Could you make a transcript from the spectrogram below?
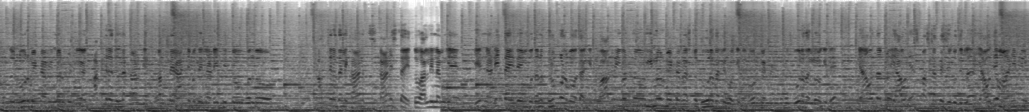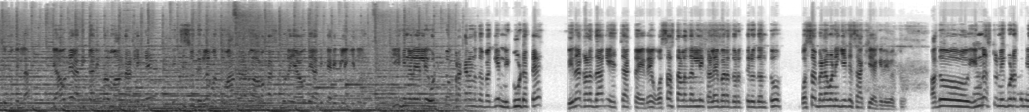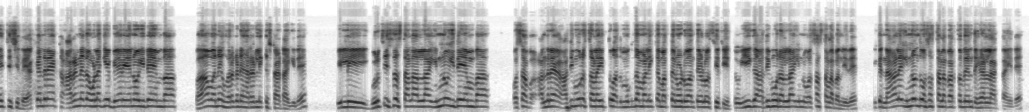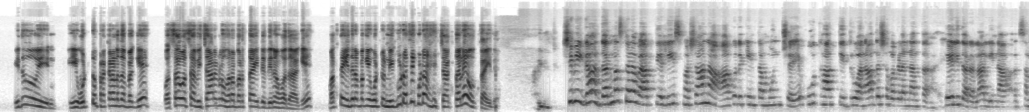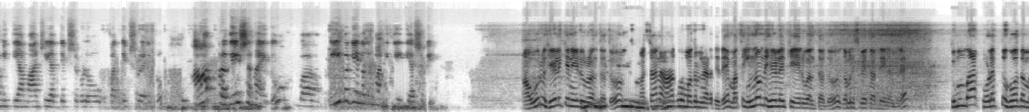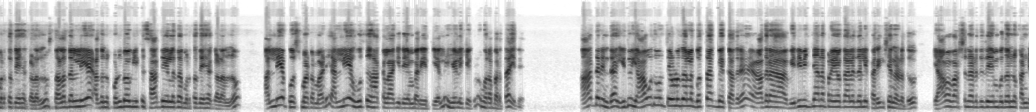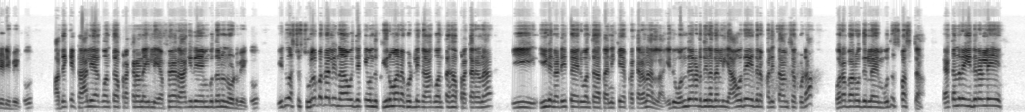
ಒಂದು ನೂರು ಮೀಟರ್ ಇನ್ನೂರು ಮೀಟರ್ ಹತ್ತಿರದಿಂದ ಕಾಣ್ತಿತ್ತು. ರಸ್ತೆ ಆಚೆ ಬದಿಯಲ್ಲಿ ನಡೀತಿತ್ತು ಒಂದು ಹತ್ತಿರದಲ್ಲಿ ಕಾಣ, ಕಾಣಿಸ್ತಾ ಇತ್ತು. ಅಲ್ಲಿ ನಮಗೆ ಏನ್ ನಡೀತಾ ಇದೆ ಎಂಬುದನ್ನು ತಿಳ್ಕೊಳ್ಬಹುದಾಗಿತ್ತು. ಆದ್ರೆ ಇವತ್ತು ಇನ್ನೂರು ಮೀಟರ್ ಅಷ್ಟು ದೂರದಲ್ಲಿ ಹೋಗಿದೆ. ನೂರು ಮೀಟರ್ ದೂರದಲ್ಲಿ ಹೋಗಿದೆ. ಯಾವುದನ್ನು ಯಾವುದೇ ಸ್ಪಷ್ಟತೆ ಸಿಗುದಿಲ್ಲ ಯಾವುದೇ ಮಾಹಿತಿಯೂ ಸಿಗುದಿಲ್ಲ ಯಾವುದೇ ಅಧಿಕಾರಿಗಳು ಮಾತಾಡಲಿಕ್ಕೆ ಇಚ್ಛಿಸುವುದಿಲ್ಲ ಮತ್ತು ಮಾತನಾಡುವ ಅವಕಾಶ ಕೂಡ ಯಾವುದೇ ಅಧಿಕಾರಿಗಳಿಗಿಲ್ಲ. ಈ ಹಿನ್ನೆಲೆಯಲ್ಲಿ ಒಟ್ಟು ಪ್ರಕರಣದ ಬಗ್ಗೆ ನಿಗೂಢತೆ ದಿನ ಕಳೆದಾಗಿ ಹೆಚ್ಚಾಗ್ತಾ ಇದೆ. ಹೊಸ ಸ್ಥಳದಲ್ಲಿ ಕಳೆಬರ ದೊರೆತಿರುವುದಂತೂ ಹೊಸ ಬೆಳವಣಿಗೆಗೆ ಸಾಕ್ಷಿಯಾಗಿದೆ ಇವತ್ತು. ಅದು ಇನ್ನಷ್ಟು ನಿಗೂಢತೆ ಹೆಚ್ಚಿಸಿದೆ. ಯಾಕಂದ್ರೆ ಅರಣ್ಯದ ಒಳಗೆ ಬೇರೆ ಏನೋ ಇದೆ ಎಂಬ ಭಾವನೆ ಹೊರಗಡೆ ಹರಡಲಿಕ್ಕೆ ಸ್ಟಾರ್ಟ್ ಆಗಿದೆ. ಇಲ್ಲಿ ಗುರುತಿಸಿದ ಸ್ಥಳ ಅಲ್ಲ, ಇನ್ನೂ ಇದೆ ಎಂಬ ಹೊಸ ಅಂದ್ರೆ ಹದಿಮೂರು ಸ್ಥಳ ಇತ್ತು, ಅದು ಮುಗ್ಧ ಮಳಿಕೆ ಮತ್ತೆ ನೋಡುವ ಅಂತ ಹೇಳುವ ಸ್ಥಿತಿ ಇತ್ತು. ಈಗ ಹದಿಮೂರಲ್ಲ ಇನ್ನು ಹೊಸ ಸ್ಥಳ ಬಂದಿದೆ. ಈಗ ನಾಳೆ ಇನ್ನೊಂದು ಹೊಸ ಸ್ಥಳ ಬರ್ತದೆ ಅಂತ ಹೇಳಲಾಗ್ತಾ ಇದೆ. ಇದು ಈ ಒಟ್ಟು ಪ್ರಕರಣದ ಬಗ್ಗೆ ಹೊಸ ಹೊಸ ವಿಚಾರಗಳು ಹೊರ ಬರ್ತಾ ಇದೆ ದಿನ ಹೋದ ಹಾಗೆ. ಮತ್ತೆ ಇದರ ಬಗ್ಗೆ ಒಟ್ಟು ನಿಗೂಢತೆ ಕೂಡ ಹೆಚ್ಚಾಗ್ತಾನೆ ಹೋಗ್ತಾ ಇದೆ. ಶಿವೀಗ ಧರ್ಮಸ್ಥಳ ವ್ಯಾಪ್ತಿಯಲ್ಲಿ ಸ್ಮಶಾನ ಆಗೋದಕ್ಕಿಂತ ಮುಂಚೆ ಹೂತ್ ಹಾಕ್ತಿದ್ರು ಅನಾಥ ಶವಗಳನ್ನ ಅಂತ ಹೇಳಿದಾರಲ್ಲ, ಅಲ್ಲಿನ ಸಮಿತಿಯ ಮಾಜಿ ಅಧ್ಯಕ್ಷರುಗಳು, ಉಪಾಧ್ಯಕ್ಷರು ಎಲ್ಲರೂ. ಆ ಪ್ರದೇಶನ ಇದು ಈ ಬಗ್ಗೆ ಏನಾದ್ರು ಮಾಹಿತಿ ಇದೆಯಾ ಶಿವಿ ಅವರು ಹೇಳಿಕೆ ನೀಡಿರುವಂತದ್ದು ಸ್ಮಶಾನ ಆಗುವ ಮೊದಲು ನಡೆದಿದೆ, ಮತ್ತೆ ಇನ್ನೊಂದು ಹೇಳಿಕೆ ಇರುವಂತದ್ದು ಗಮನಿಸಬೇಕಾದ ಏನಂದ್ರೆ, ತುಂಬಾ ಕೊಳೆತು ಹೋದ ಮೃತದೇಹಗಳನ್ನು, ಸ್ಥಳದಲ್ಲಿಯೇ ಅದನ್ನು ಕೊಂಡೋಗ್ಲಿಕ್ಕೆ ಸಾಧ್ಯ ಇಲ್ಲದ ಮೃತದೇಹಗಳನ್ನು ಅಲ್ಲಿಯೇ ಪೋಸ್ಟ್ ಮಾರ್ಟಮ್ ಮಾಡಿ, ಅಲ್ಲಿಯೇ ಹೂತು ಹಾಕಲಾಗಿದೆ ಎಂಬ ರೀತಿಯಲ್ಲಿ ಹೇಳಿಕೆಗಳು ಹೊರಬರ್ತಾ ಇದೆ. ಆದ್ದರಿಂದ ಇದು ಯಾವುದು ಅಂತ ಹೇಳುವುದೆಲ್ಲ ಗೊತ್ತಾಗ್ಬೇಕಾದ್ರೆ ಅದರ ವಿಧಿವಿಜ್ಞಾನ ಪ್ರಯೋಗಾಲಯದಲ್ಲಿ ಪರೀಕ್ಷೆ ನಡೆದು ಯಾವ ವರ್ಷ ನಡೆದಿದೆ ಎಂಬುದನ್ನು ಕಂಡುಹಿಡಿಬೇಕು ಅದಕ್ಕೆ ಟಾಲಿ ಆಗುವಂತಹ ಪ್ರಕರಣ ಇಲ್ಲಿ ಎಫ್ಐಆರ್ ಆಗಿದೆ ಎಂಬುದನ್ನು ನೋಡಬೇಕು. ಇದು ಅಷ್ಟು ಸುಲಭದಲ್ಲಿ ನಾವು ಇದಕ್ಕೆ ಒಂದು ತೀರ್ಮಾನ ಕೊಡ್ಲಿಕ್ಕೆ ಆಗುವಂತಹ ಪ್ರಕರಣ, ಈ ಈಗ ನಡೀತಾ ಇರುವಂತಹ ತನಿಖೆಯ ಪ್ರಕರಣ ಅಲ್ಲ. ಇದು ಒಂದೆರಡು ದಿನದಲ್ಲಿ ಯಾವುದೇ ಇದರ ಫಲಿತಾಂಶ ಕೂಡ ಹೊರಬರುವುದಿಲ್ಲ ಎಂಬುದು ಸ್ಪಷ್ಟ. ಯಾಕಂದ್ರೆ ಇದರಲ್ಲಿ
